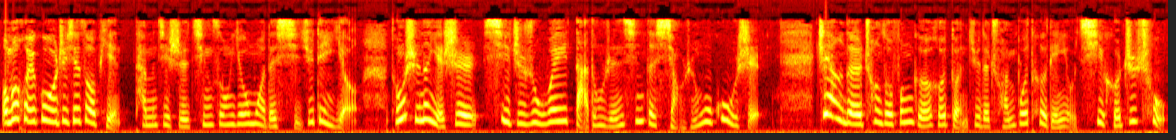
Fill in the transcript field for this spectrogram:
我们回顾这些作品，它们既是轻松幽默的喜剧电影，同时呢，也是细致入微、打动人心的小人物故事。这样的创作风格和短剧的传播特点有契合之处，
